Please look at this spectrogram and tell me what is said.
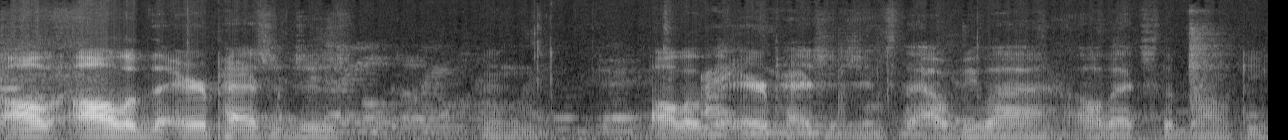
all all of the air passages and all of the air passages into the alveoli. All that's the bronchi.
